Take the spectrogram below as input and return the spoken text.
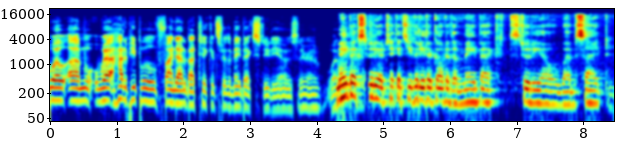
Well, um, well, how do people find out about tickets for the Maybeck Studio? Is there a web- Maybeck Studio tickets? You could either go to the Maybeck Studio website. Mm.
